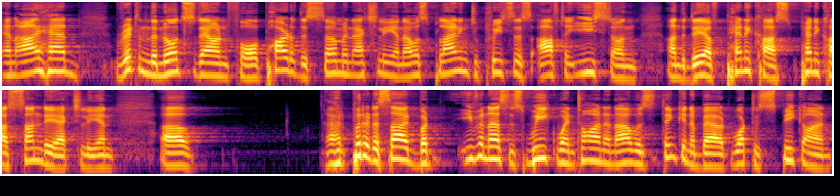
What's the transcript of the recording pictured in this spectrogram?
And I had written the notes down for part of this sermon actually and i was planning to preach this after Easter on, on the day of pentecost pentecost sunday actually and uh, i had put it aside but even as this week went on and I was thinking about what to speak on,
